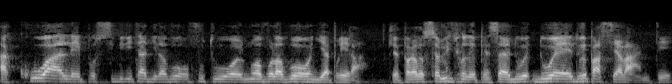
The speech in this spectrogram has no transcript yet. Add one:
a quale possibilità di lavoro futuro il nuovo lavoro gli aprirà. Cioè, paradossalmente uno deve pensare due, due, due passi avanti.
